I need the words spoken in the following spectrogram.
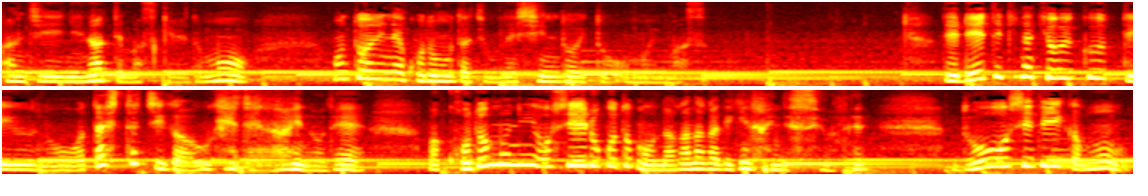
感じになってますけれども本当にね子どもたちもねしんどいと思います。で霊的な教育っていうのを私たちが受けてないので、まあ、子供に教えることもなかなかできないんですよね。どう教えていいかも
